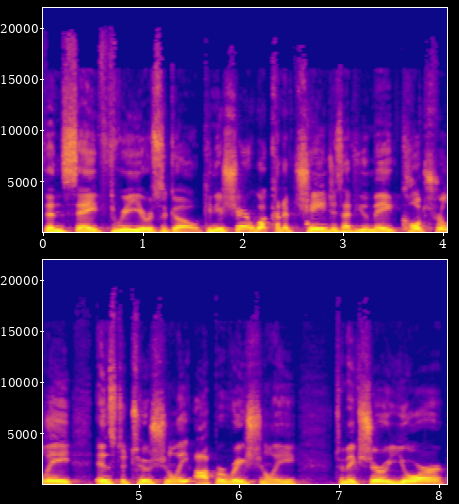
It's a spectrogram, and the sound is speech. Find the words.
than, say, three years ago. Can you share what kind of changes have you made culturally, institutionally, operationally to make sure your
